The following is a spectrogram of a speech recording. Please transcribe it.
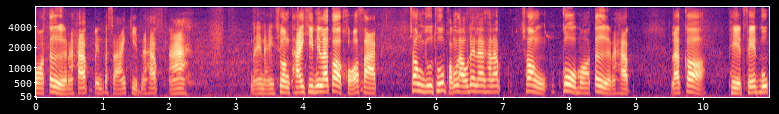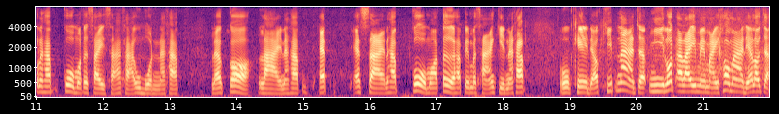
มอเตอร์นะครับ เป็นภาษาอังกฤษนะครับ อ่าในๆช่วงท้ายคลิปนี้แล้วก็ขอฝากช่อง YouTube ของเราด้วยนะครับ ช่องโก้มอเตอร์นะครับ แล้วก็เพจ Facebook นะครับโก้มอเตอร์ไซค์สาขาอุบลนะครับ แล้วก็ Line นะครับแอดแอดไซนะครับโก้มอเตอร์ครับเป็นภาษาอังกฤษนะครับ โอเค เดี๋ยวคลิปหน้าจะมีรถอะไรใหม่ ๆ เข้ามา เดี๋ยวเราจะ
